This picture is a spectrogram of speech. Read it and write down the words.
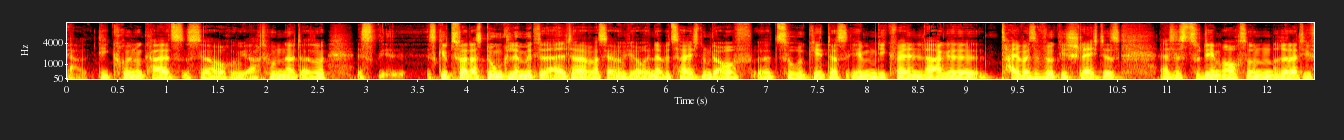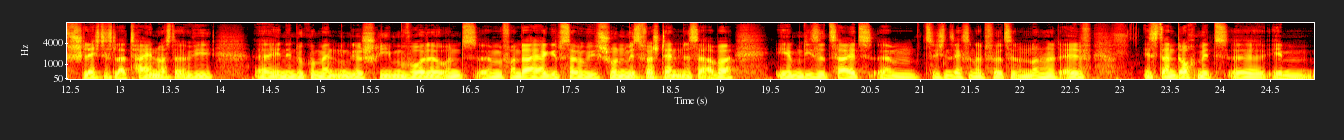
ja, die Krönung Karls ist ja auch irgendwie 800. Also es es gibt zwar das dunkle Mittelalter, was ja irgendwie auch in der Bezeichnung darauf äh, zurückgeht, dass eben die Quellenlage teilweise wirklich schlecht ist. Es ist zudem auch so ein relativ schlechtes Latein, was da irgendwie äh, in den Dokumenten geschrieben wurde. Und ähm, von daher gibt es da irgendwie schon Missverständnisse, aber eben diese Zeit ähm, zwischen 614 und 911 ist dann doch mit äh, eben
